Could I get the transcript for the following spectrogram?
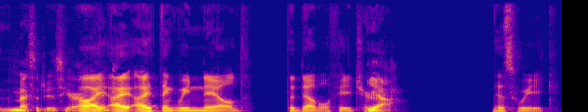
messages here Oh, I, think. I, I think we nailed the double feature yeah this week.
